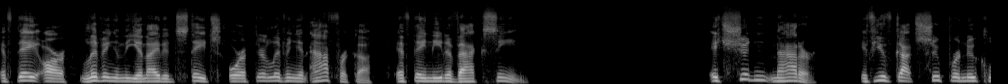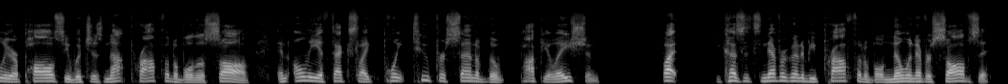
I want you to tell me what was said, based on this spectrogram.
if they are living in the United States or if they're living in Africa, if they need a vaccine. It shouldn't matter if you've got supranuclear palsy, which is not profitable to solve and only affects like 0.2% of the population. But because it's never going to be profitable, no one ever solves it.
